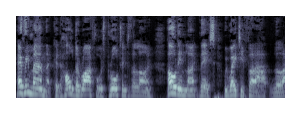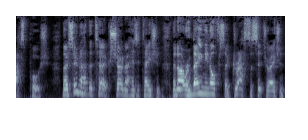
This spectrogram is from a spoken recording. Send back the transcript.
Every man that could hold a rifle was brought into the line. Holding like this, we waited for the last push. No sooner had the Turks shown a hesitation than our remaining officer grasped the situation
